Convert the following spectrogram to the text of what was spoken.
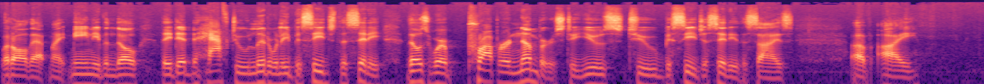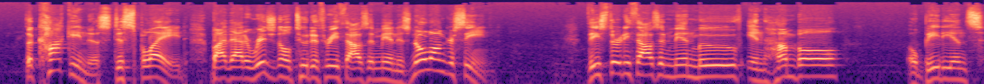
what all that might mean, even though they didn't have to literally besiege the city. Those were proper numbers to use to besiege a city the size of Ai. The cockiness displayed by that original two to 3,000 men is no longer seen. These 30,000 men move in humble obedience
